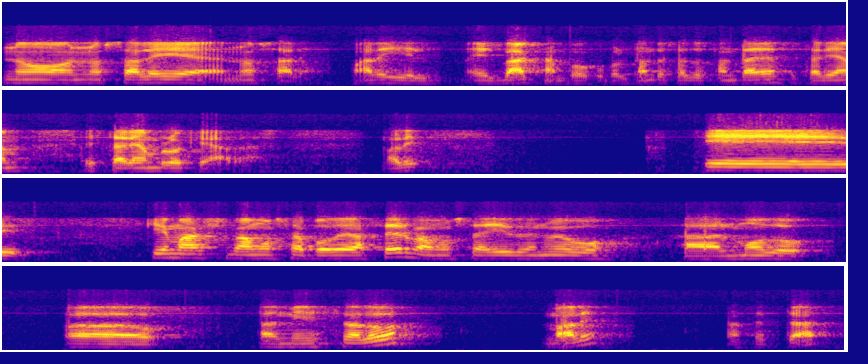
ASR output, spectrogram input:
no, no sale, no sale, ¿vale? Y el, el back tampoco, por lo tanto estas dos pantallas estarían, estarían bloqueadas, ¿vale? Eh, ¿Qué más vamos a poder hacer? Vamos a ir de nuevo al modo uh, administrador, ¿vale? Aceptar.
